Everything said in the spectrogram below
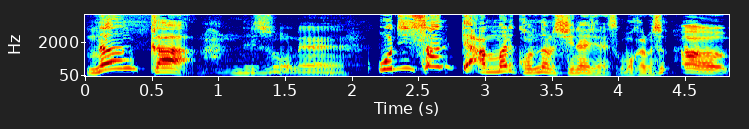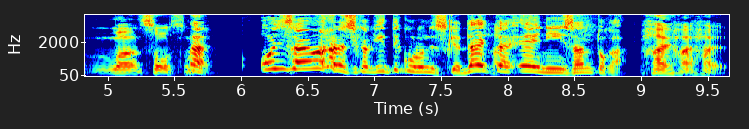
なんかなんでしょうね。おじさんってあんまりこんなのしないじゃないですか。わかります？あまあそうですね、まあおじさんは話しかけてくるんですけど大体 A23 とか。はいはいはい。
